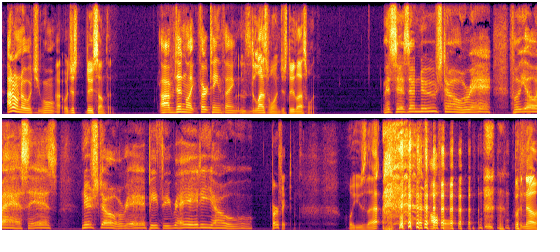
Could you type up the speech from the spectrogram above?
I don't know what you want. All right, well, just do something. I've done like 13 things. The last one. Just do the last one. This is a new story for your asses. New story, P3 radio. Perfect. We'll use that. That's awful. but no.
